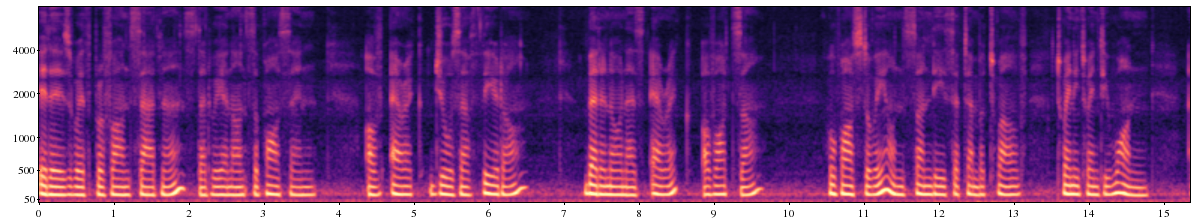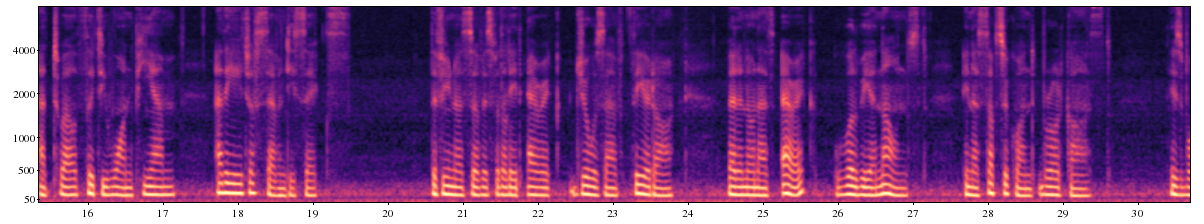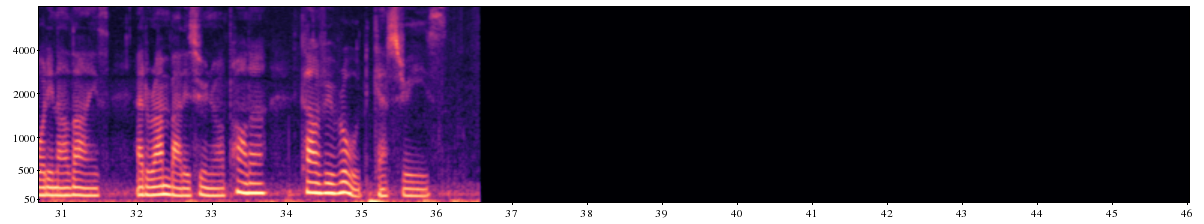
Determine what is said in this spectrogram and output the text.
It is with profound sadness that we announce the passing of Erick Joseph Theodore, better known as Eric of Otsa, who passed away on Sunday, September 12, 2021 at 12:31 p.m. at the age of 76. The funeral service for the late Erick Joseph Theodore, better known as Eric, will be announced in a subsequent broadcast. His body now lies at Rambally's funeral parlor, Calvary Road, Castries.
